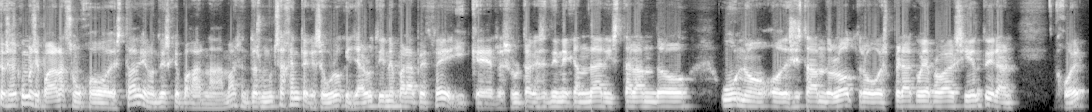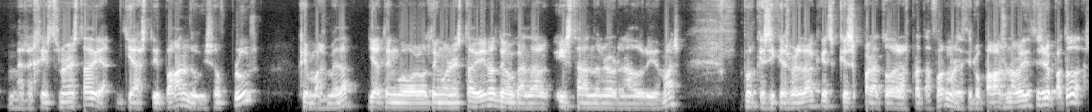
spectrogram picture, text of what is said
O es como si pagaras un juego de estadio, no tienes que pagar nada más. Entonces, mucha gente que seguro que ya lo tiene para PC y que resulta que se tiene que andar instalando uno o desinstalando el otro o espera que voy a probar el siguiente, dirán, joder, me registro en Stadia, ya estoy pagando Ubisoft Plus, ¿qué más me da? Ya tengo, lo tengo en Stadia y no tengo que andar instalando en el ordenador y demás. Porque sí que es verdad que es que es para todas las plataformas, es decir, lo pagas una vez y sirve para todas.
